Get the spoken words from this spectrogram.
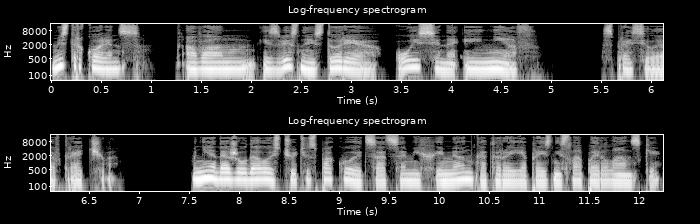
«Мистер Коллинз, а вам известна история Ойсина и Нев?» — спросила я вкрадчиво. Мне даже удалось чуть успокоиться от самих имен, которые я произнесла по-ирландски.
